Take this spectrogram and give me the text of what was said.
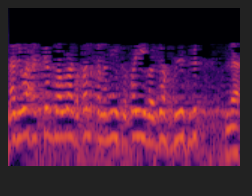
ما في واحد شبه الله بخلق نيته طيبة قصد يثبت؟ لا.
